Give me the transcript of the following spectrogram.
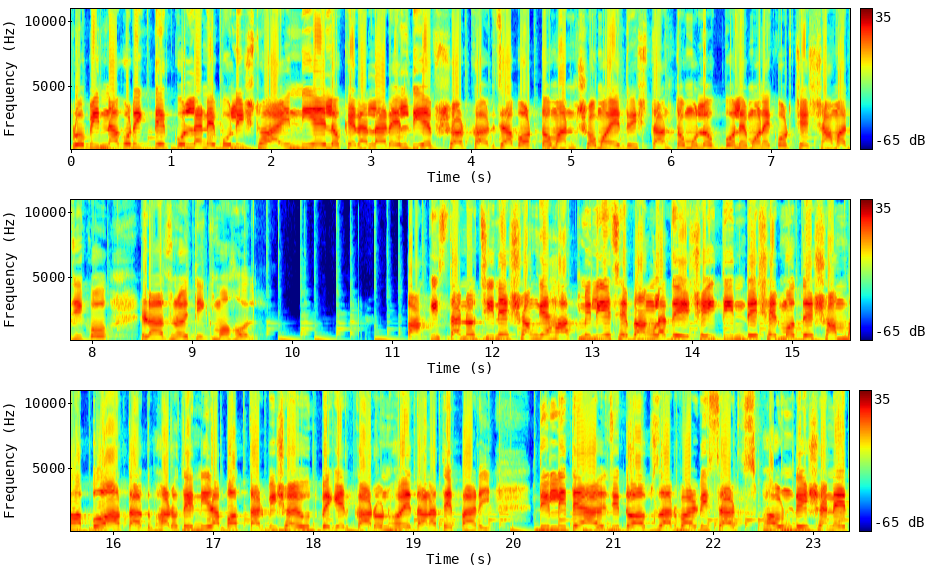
প্রবীণ নাগরিকদের কল্যাণে বলিষ্ঠ আইন নিয়ে এলো কেরালার এলডিএফ সরকার, যা বর্তমান সময়ে দৃষ্টান্তমূলক বলে মনে করছে সামাজিক ও রাজনৈতিক মহল। পাকিস্তান ও চীনের সঙ্গে হাত মিলিয়েছে বাংলাদেশ। এই তিন দেশের মধ্যে সম্ভাব্য আতাত ভারতের নিরাপত্তার বিষয়ে উদ্বেগের কারণ হয়ে দাঁড়াতে পারে। দিল্লিতে আয়োজিত অবজারভার রিসার্চ ফাউন্ডেশনের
